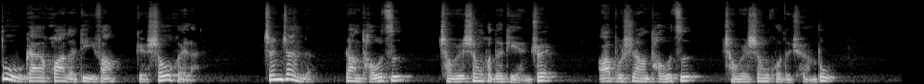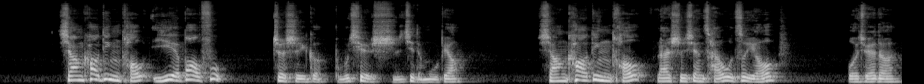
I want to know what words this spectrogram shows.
不该花的地方给收回来，真正的让投资成为生活的点缀，而不是让投资成为生活的全部。想靠定投一夜暴富，这是一个不切实际的目标。想靠定投来实现财务自由，我觉得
